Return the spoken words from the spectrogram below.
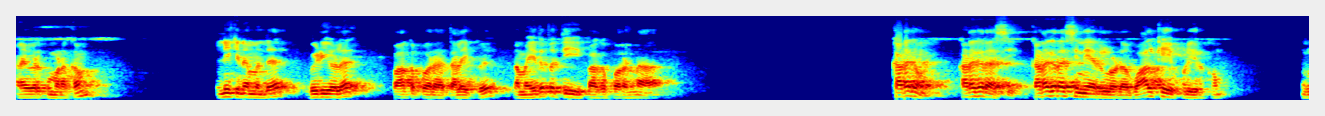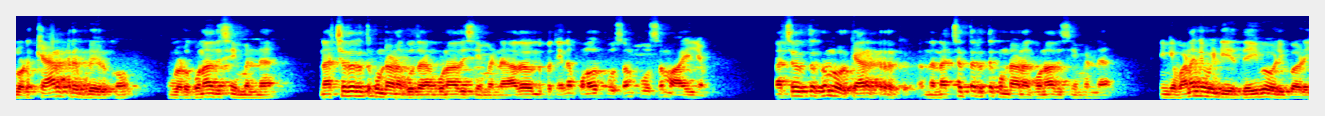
அனைவருக்கும் வணக்கம். இன்னைக்கு நம்ம இந்த வீடியோவில் பார்க்க போகிற தலைப்பு நம்ம எதை பற்றி பார்க்க போகிறோம்னா கடகம் கடகராசி. கடகராசி நேர்களோட வாழ்க்கை எப்படி இருக்கும்? உங்களோட கேரக்டர் எப்படி இருக்கும்? உங்களோட குணாதிசயம் என்ன? நட்சத்திரத்துக்கு உண்டான குத குணாதிசயம் என்ன? அதை வந்து பார்த்திங்கன்னா புனர்பூசம் பூசம் ஆயில்யம். நட்சத்திரத்துக்குன்னு ஒரு கேரக்டர் இருக்குது அந்த நட்சத்திரத்துக்கு உண்டான குணாதிசயம் என்ன? நீங்கள் வணங்க வேண்டிய தெய்வ வழிபாடு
